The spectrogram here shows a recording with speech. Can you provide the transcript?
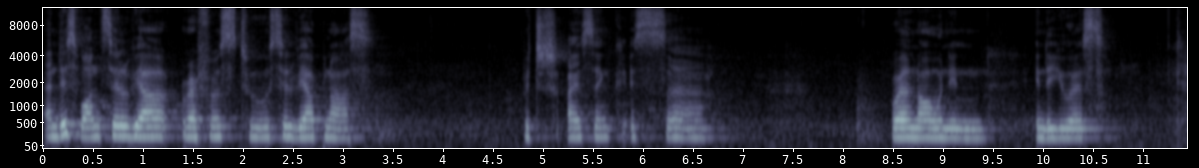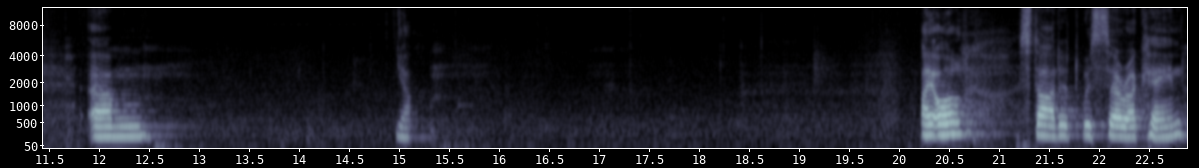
And this one, Sylvia, refers to Sylvia Plath, which I think is uh, well known in, in the US. Um, yeah. I all started with Sarah Kane,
